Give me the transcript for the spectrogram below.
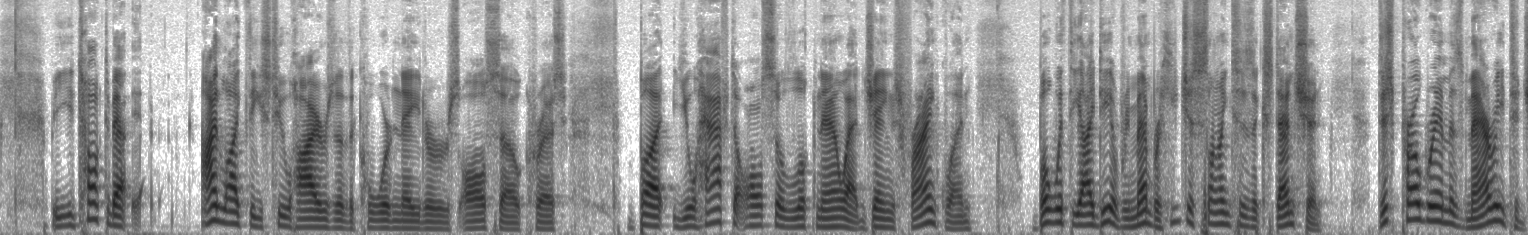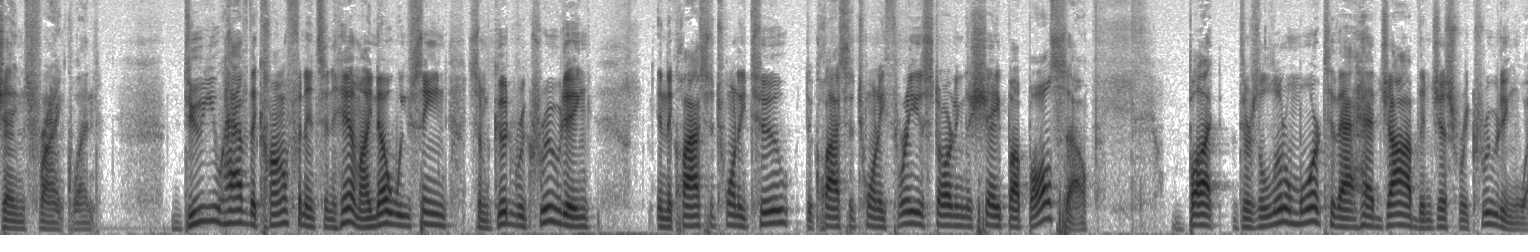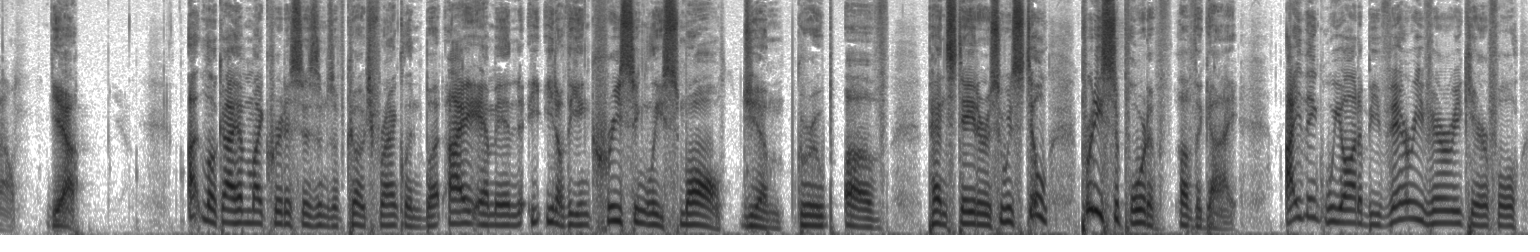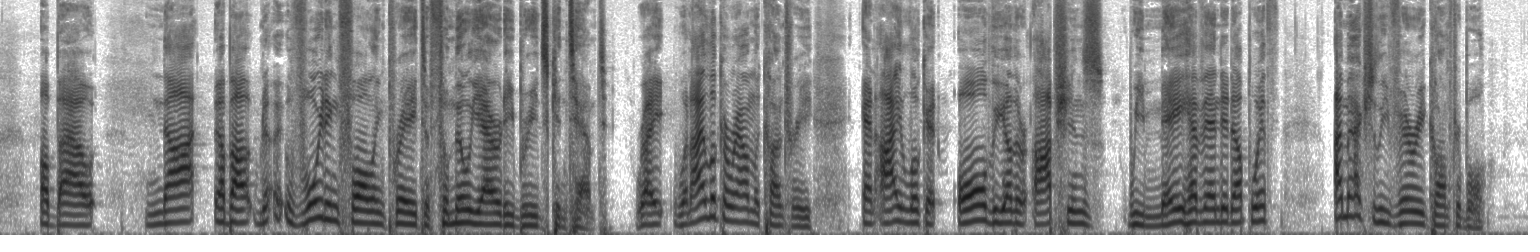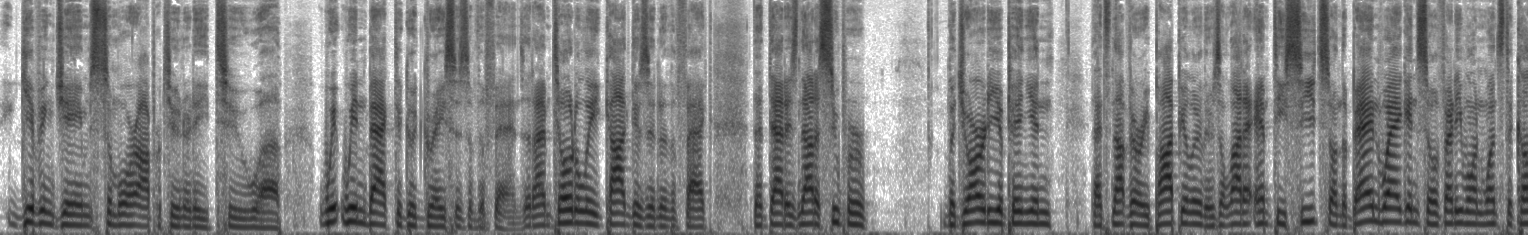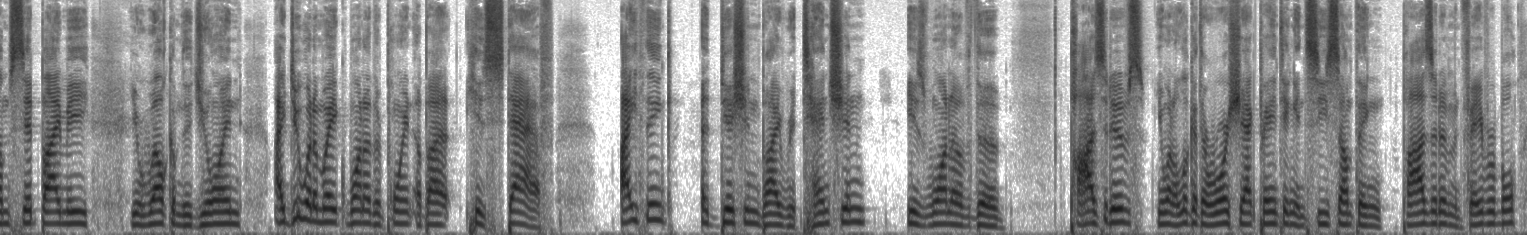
But you talked about I like these two hires of the coordinators also, Chris. But you have to also look now at James Franklin, but with the idea, remember, he just signed his extension. This program is married to James Franklin. Do you have the confidence in him? I know we've seen some good recruiting in the class of 22. The class of 23 is starting to shape up also. but there's a little more to that head job than just recruiting well. Yeah. Uh, look, I have my criticisms of Coach Franklin, but I am in you know the increasingly small Jim group of Penn Staters who is still pretty supportive of the guy. I think we ought to be very, very careful about not about avoiding falling prey to familiarity breeds contempt. Right? When I look around the country and I look at all the other options we may have ended up with, I'm actually very comfortable giving James some more opportunity to uh, w- win back the good graces of the fans. And I'm totally cognizant of the fact that that is not a super majority opinion. That's not very popular. There's a lot of empty seats on the bandwagon. So if anyone wants to come sit by me, you're welcome to join. I do want to make one other point about his staff. I think addition by retention is one of the positives. You want to look at the Rorschach painting and see something positive and favorable.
